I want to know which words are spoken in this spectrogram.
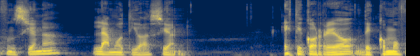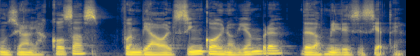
funciona la motivación? Este correo de cómo funcionan las cosas fue enviado el 5 de noviembre de 2017.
